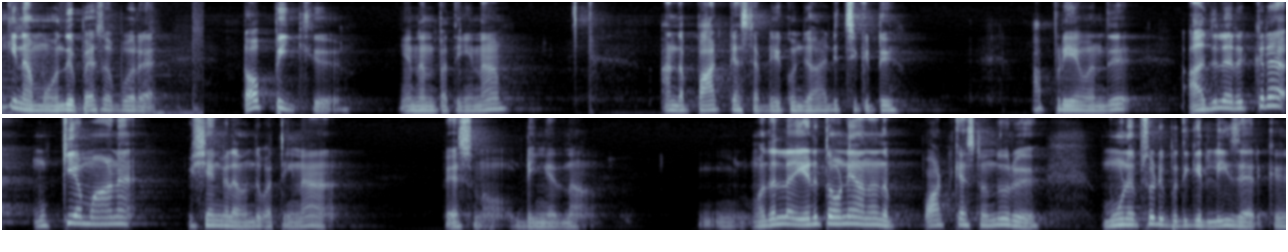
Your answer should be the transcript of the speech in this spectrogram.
இன்றைக்கி இன்னைக்கு நம்ம வந்து பேச போகிற டாப்பிக்கு என்னென்னு பார்த்தீங்கன்னா அந்த பாட்காஸ்ட் அப்படியே கொஞ்சம் அடிச்சுக்கிட்டு அப்படியே வந்து அதில் இருக்கிற முக்கியமான விஷயங்களை வந்து பார்த்திங்கன்னா பேசணும் அப்படிங்கிறது தான். முதல்ல எடுத்தோடனே வந்து அந்த பாட்காஸ்ட் வந்து ஒரு மூணு எபிசோடு இப்போதைக்கு ரிலீஸ் ஆயிருக்கு.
